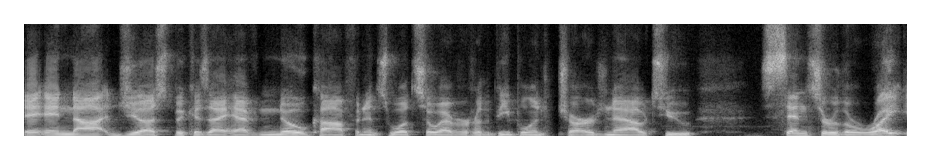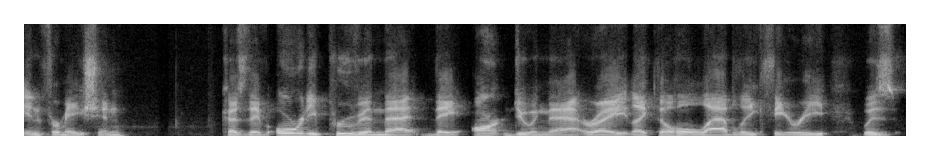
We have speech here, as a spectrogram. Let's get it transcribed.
A- And not just because I have no confidence whatsoever for the people in charge now to censor the right information because they've already proven that they aren't doing that, right? Like the whole lab leak theory was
